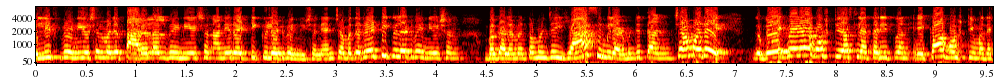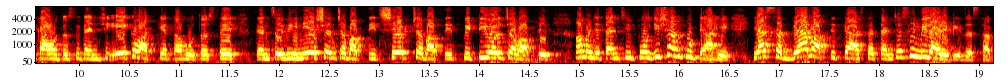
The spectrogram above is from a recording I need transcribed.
लिफ व्हेनिएशन म्हणजे पॅरल व्हेनिएशन आणि रेटिक्युलेट व्हेनिएशन यांच्यामध्ये रेटिक्युलेट व्हेनिएशन बघायला मिळतं. म्हणजे ह्या सिमिलर म्हणजे त्यांच्यामध्ये वेगवेगळ्या गोष्टी असल्या तरी पण एका गोष्टीमध्ये काय होत असते? त्यांची एक वाक्यता होत असते. त्यांचं व्हेनिएशनच्या बाबतीत शेपच्या बाबतीत पिटिओलच्या बाबतीत. अं, म्हणजे त्यांची पोझिशन कुठे आहे? या सगळ्या बाबतीत काय असतात? त्यांच्या सिमिलॅरिटीज असतात.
